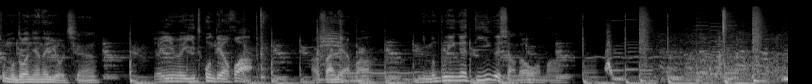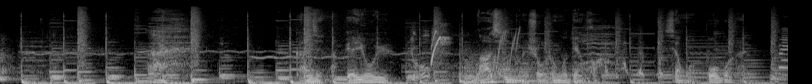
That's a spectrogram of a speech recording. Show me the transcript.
这么多年的友情，要因为一通电话而翻脸吗？你们不应该第一个想到我吗？哎，赶紧的，别犹豫，拿起你们手中的电话，向我拨过来，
